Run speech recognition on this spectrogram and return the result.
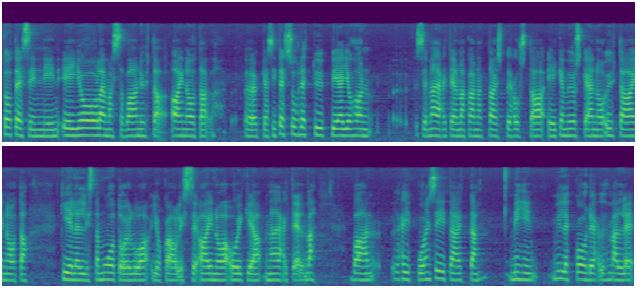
totesin, niin ei ole olemassa vain yhtä ainoata käsitesuhdetyyppiä, johon se määritelmä kannattaisi perustaa, eikä myöskään ole yhtä ainoata kielellistä muotoilua, joka olisi se ainoa oikea määritelmä, vaan riippuen siitä, että mihin, mille kohderyhmälle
